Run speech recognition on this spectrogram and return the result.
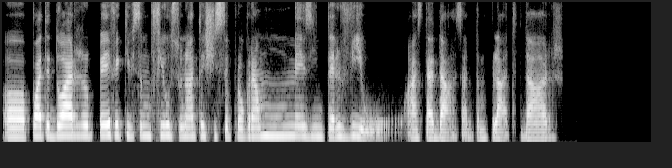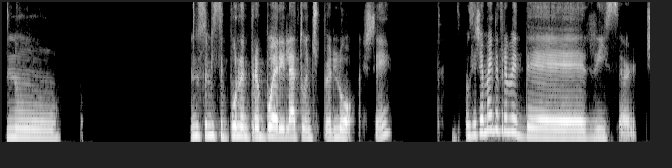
Uh, poate doar pe efectiv să fiu sunată și să programez interviu. Asta da, s-a întâmplat, dar nu, nu să mi se pună întrebările atunci pe loc, știi? O ziceam mai devreme de research.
